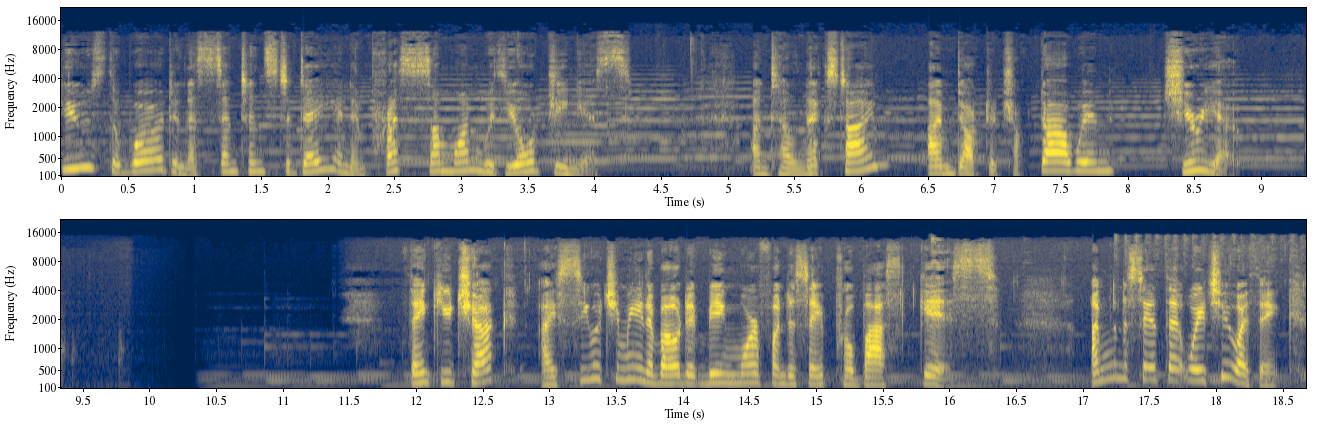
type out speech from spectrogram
use the word in a sentence today and impress someone with your genius. Until next time, I'm Dr. Chuck Darwin. Cheerio. Thank you, Chuck. I see what you mean about it being more fun to say proboscis. I'm going to say it that way too, I think.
